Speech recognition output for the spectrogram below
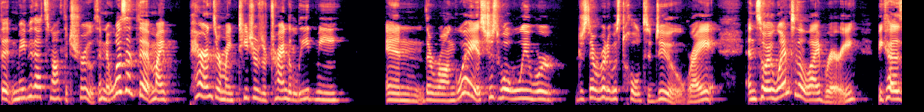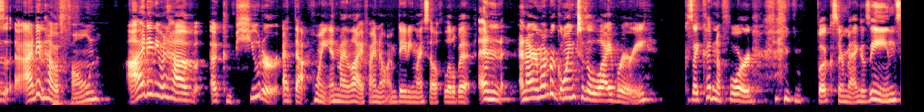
that maybe that's not the truth. And it wasn't that my parents or my teachers were trying to lead me in the wrong way. It's just what we were, just everybody was told to do, right? And so I went to the library because I didn't have a phone. I didn't even have a computer at that point in my life. I know I'm dating myself a little bit. And and I remember going to the library because I couldn't afford books or magazines.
